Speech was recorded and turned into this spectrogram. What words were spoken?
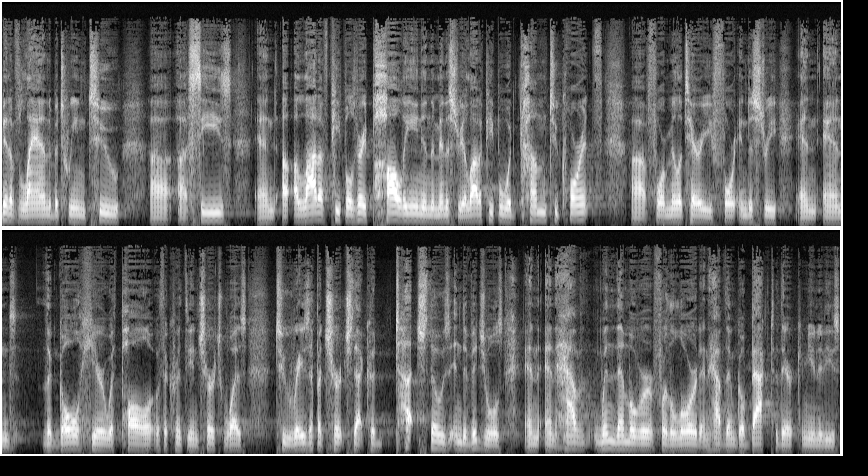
bit of land between two uh, uh, seas. And a, a, lot of people, very Pauline in the ministry, a lot of people would come to Corinth uh, for military, for industry, and, and the goal here with Paul, with the Corinthian church, was to raise up a church that could touch those individuals and, and have win them over for the Lord and have them go back to their communities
